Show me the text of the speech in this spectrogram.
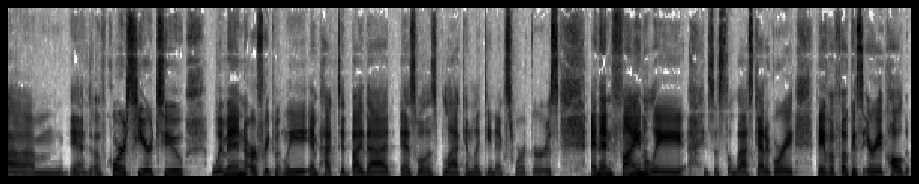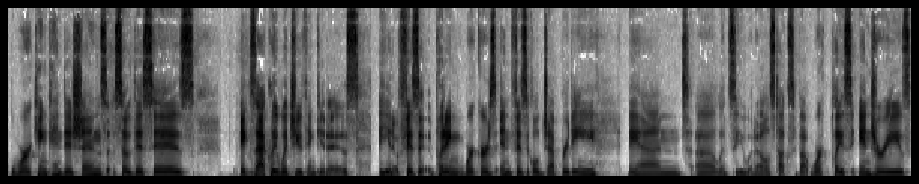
Um, and of course, here too, women are frequently impacted by that, as well as Black and Latinx workers. And then finally, is this the last category? They have a focus area called working conditions. So this is exactly what you think it is. You know, phys- putting workers in physical jeopardy. And uh, let's see what else talks about workplace injuries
